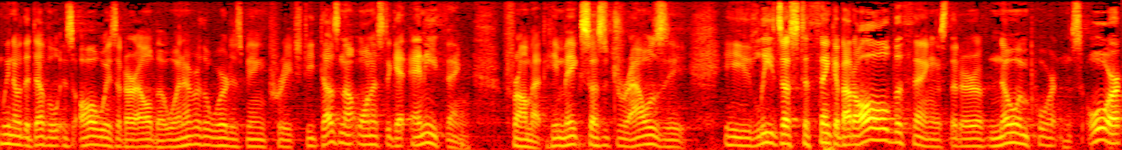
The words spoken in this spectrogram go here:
We know the devil is always at our elbow whenever the word is being preached. He does not want us to get anything from it. He makes us drowsy. He leads us to think about all the things that are of no importance or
